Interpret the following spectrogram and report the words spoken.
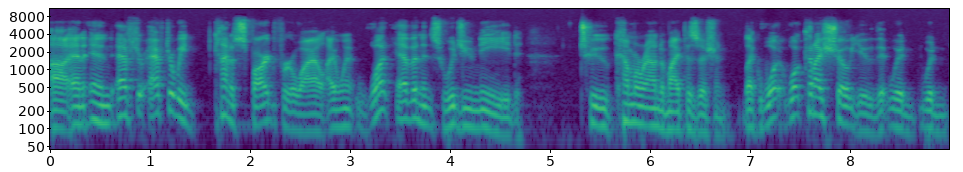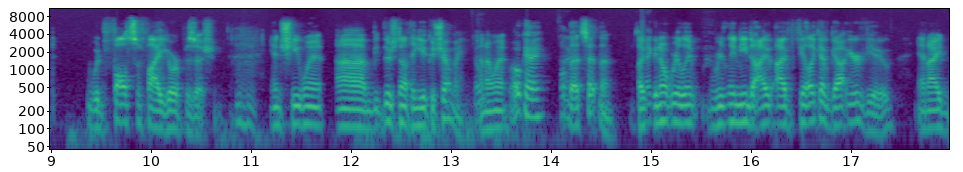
Uh, and and after after we kind of sparred for a while, I went, "What evidence would you need to come around to my position? Like what what can I show you that would would would falsify your position. Mm-hmm. And she went, um, "There's nothing you could show me." Nope. And I went, "Okay, well that's it then. Like Check. we don't really really need. To, I I feel like I've got your view, and I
